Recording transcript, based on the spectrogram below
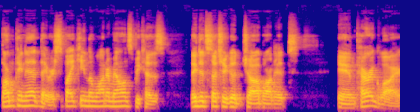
bumping it. They were spiking the watermelons because they did such a good job on it in Paraguay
